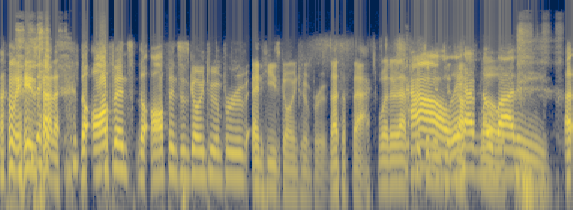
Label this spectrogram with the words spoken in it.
I mean, he's got to. The offense, the offense is going to improve, and he's going to improve. That's a fact. Whether that How they have 12 nobody. Uh,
